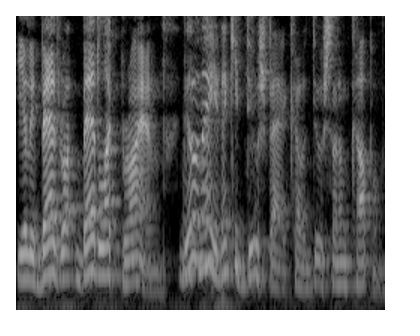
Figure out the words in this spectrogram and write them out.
Ili Bad, Bad Luck Brian. Bio Mhm. onaj neki douchebag kao douche s onom kapom.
